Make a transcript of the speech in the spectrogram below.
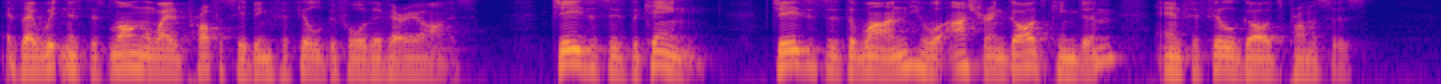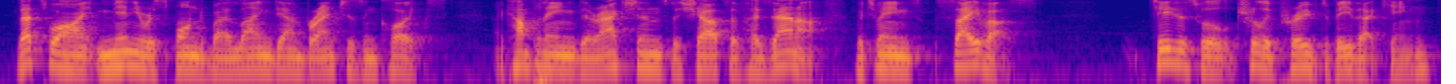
as they witnessed this long awaited prophecy being fulfilled before their very eyes. Jesus is the King. Jesus is the one who will usher in God's kingdom and fulfill God's promises. That's why many responded by laying down branches and cloaks, accompanying their actions with shouts of Hosanna, which means save us. Jesus will truly prove to be that king,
